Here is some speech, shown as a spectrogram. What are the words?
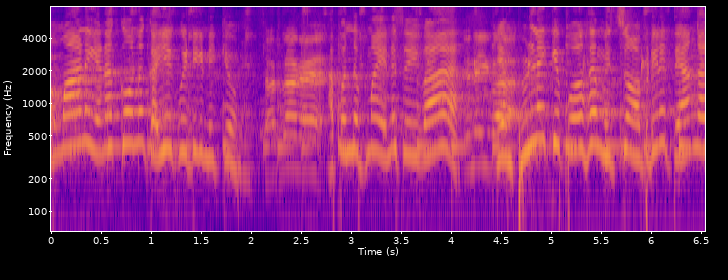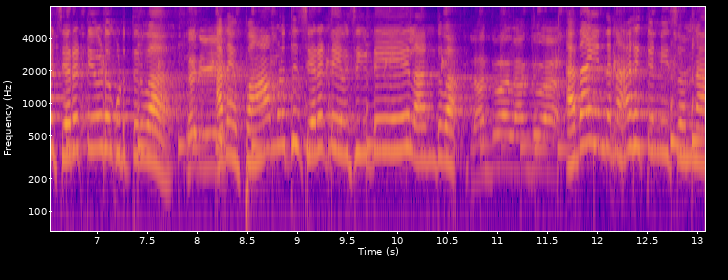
எம்மானு எனக்கும்னு கையை வெட்டிக்கு நிக்கும். அப்ப இந்த அம்மா என்ன செய்வா? என் பிள்ளைக்கு போக மிச்சம் அப்படின்னு தேங்காய் சிரட்டையோட கொடுத்துருவா. அதை பாம்பளுத்து சிரட்டையை வச்சுக்கிட்டே லாந்துவா அதான் இந்த நாகக்கண்ணி சொன்னா.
